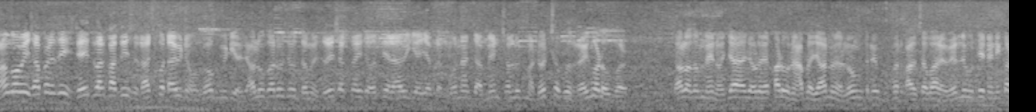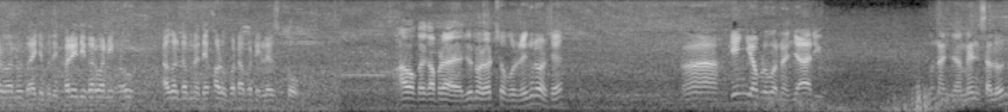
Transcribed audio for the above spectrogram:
માંગો વીસ આપણે જય દ્વારકાધીશ. રાજકોટ આવીને હું લોક વીડિયો ચાલુ કરું છું. તમે જોઈ શકતા છો અત્યારે આવી ગયા છે આપણે બોનાચા મેન સલૂનમાં દોઢસોપુર રેંગોડ ઉપર. ચાલો તમને એનો જા જોડે દેખાડું ને આપણે જવાનું લોંગ ટ્રીપ ઉપર. કાલ સવારે વહેલી ઉઠીને નીકળવાનું થાય છે. બધી ખરીદી કરવા નીકળવું. આગળ તમને દેખાડું ફટાફટી. લેસ ગો આવો કંઈક આપણે જૂનો દોઢસોપુર રિંગ રોડ છે. હા, કિંજી આપણું બનાવી આ રહ્યું. બનાવી મેન સલૂન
